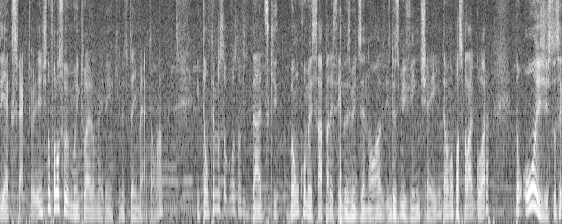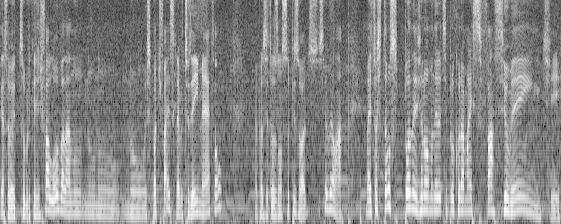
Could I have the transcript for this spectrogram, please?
The X Factor. A gente não falou sobre muito Iron Maiden aqui no Today Metal, né? Então temos algumas novidades que vão começar a aparecer em 2019, em 2020 aí, então eu não posso falar agora. Então hoje, se você quer saber sobre o que a gente falou, vai lá no, no, no, Spotify, escreve Today Metal, vai aparecer todos os nossos episódios e você vê lá. Mas nós estamos planejando uma maneira de você procurar mais facilmente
